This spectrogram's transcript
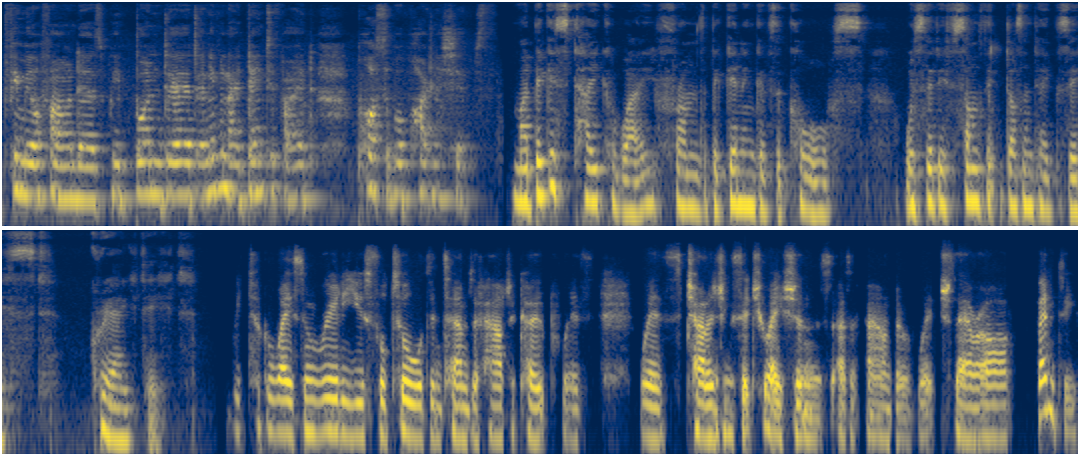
female founders. We bonded and even identified possible partnerships. My biggest takeaway from the beginning of the course was that if something doesn't exist, create it. We took away some really useful tools in terms of how to cope with with challenging situations as a founder, of which there are plenty.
